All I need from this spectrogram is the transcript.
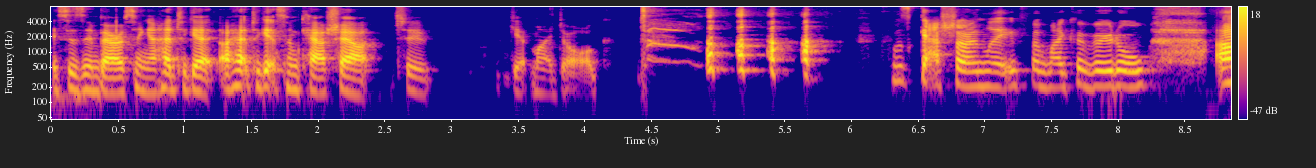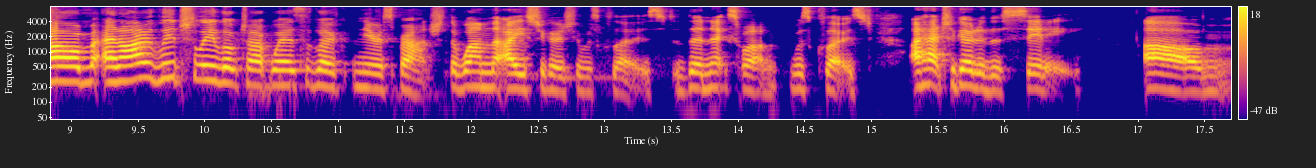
This is embarrassing. I had to get I had to get some cash out to get my dog. it was cash only for my cavoodle, um, and I literally looked up where's the nearest branch. The one that I used to go to was closed. The next one was closed. I had to go to the city um,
